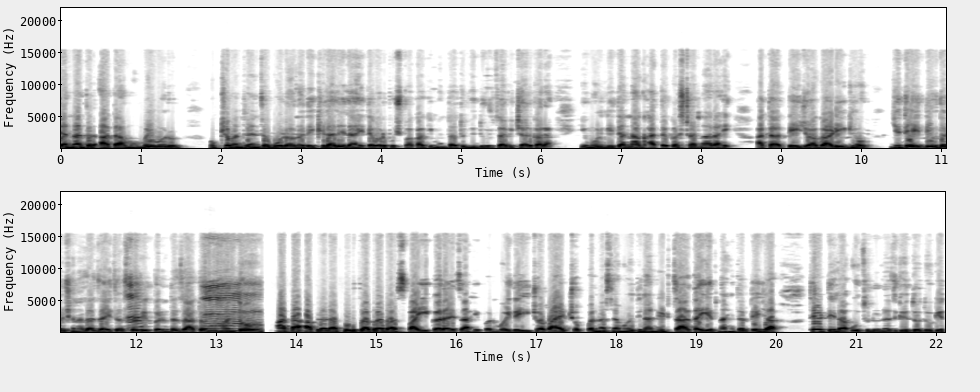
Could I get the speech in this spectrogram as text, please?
त्यांना तर आता मुंबईवरून मुख्यमंत्र्यांचं बोलावणं देखील आलेलं आहे. त्यावर पुष्पा काकी म्हणतात तुम्ही दूरचा विचार करा. ही मुलगी त्यांना घातकच ठरणार आहे. आता तेजा गाडी घेऊन जिथे देवदर्शनाला जायचं असतं तिथपर्यंत जातो आणि म्हणतो आता आपल्याला पुढचा प्रवास पायी करायचा आहे. पण वैदेहीच्या पायात चप्पल नसल्यामुळे तिला नीट चालता येत नाही तर तेजा थेट तिला उचलूनच घेतो. दोघे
